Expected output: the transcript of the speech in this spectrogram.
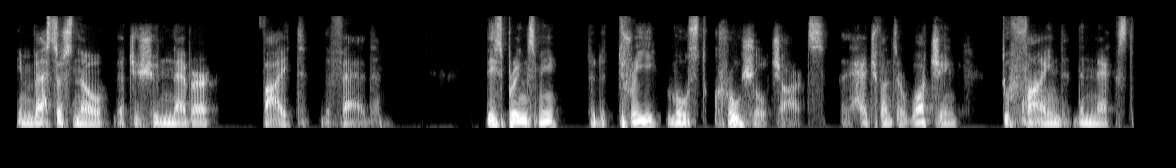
investors know that you should never fight the Fed. This brings me to the three most crucial charts that hedge funds are watching to find the next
